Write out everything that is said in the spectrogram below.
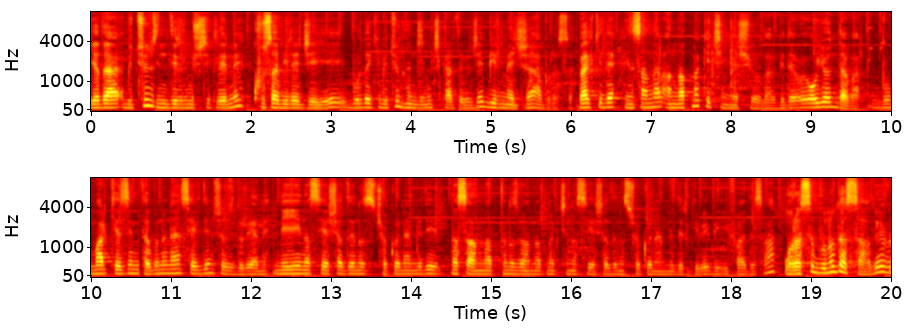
ya da bütün sindirilmişliklerini kusabileceği, buradaki bütün hıncını çıkartabileceği bir mecra burası. Belki de insanlar anlatmak için yaşıyorlar bir de o, yön de var. Bu Marquez'in kitabının en sevdiğim sözüdür yani. Neyi nasıl yaşadığınız çok önemli değil. Nasıl anlattığınız ve anlatmak için nasıl yaşadığınız çok önemlidir gibi bir ifadesi var. Orası bunu da sağlıyor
